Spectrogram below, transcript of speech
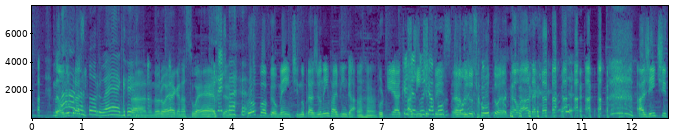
não, Lá no Brasil na Noruega. Tá, na Noruega, na Suécia. provavelmente no Brasil nem vai vingar. Porque a, Porque a Jesus gente já fez. voltou. É, Jesus voltou até lá, né? a gente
